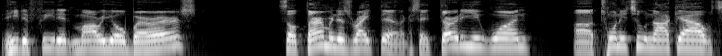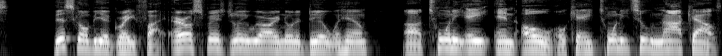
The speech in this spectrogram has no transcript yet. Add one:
and he defeated Mario Barrios. So Thurman is right there. Like I said, 31, uh, 22 knockouts. This is going to be a great fight. Errol Spence Jr., we already know the deal with him. Uh, 28 and 0, okay? 22 knockouts.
